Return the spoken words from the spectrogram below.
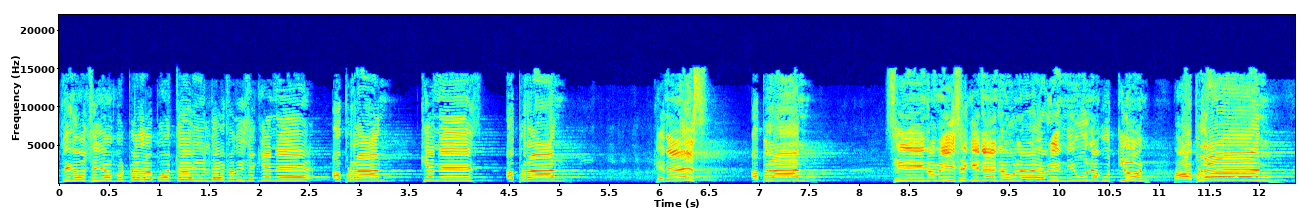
Llega un señor, golpea la puerta y el de adentro dice, ¿quién es? ¡Apran! ¿Quién es? ¡Apran! ¿Quién es? ¡Apran! Si no me dice quién es, no le voy a abrir ni una cuestión. ¡Apran!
